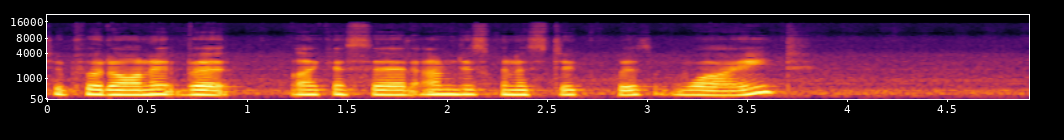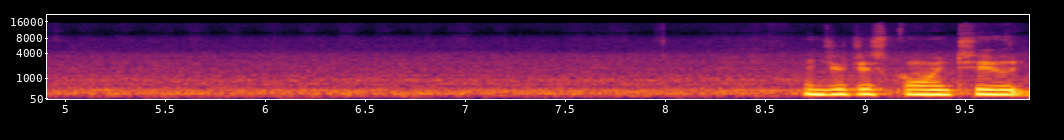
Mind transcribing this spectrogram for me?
to put on it, but like I said, I'm just going to stick with white. And you're just going to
